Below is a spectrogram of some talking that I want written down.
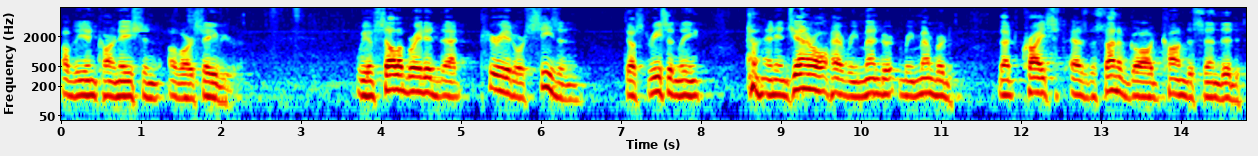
of the incarnation of our Savior. We have celebrated that period or season just recently and in general have remembered that Christ as the Son of God condescended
